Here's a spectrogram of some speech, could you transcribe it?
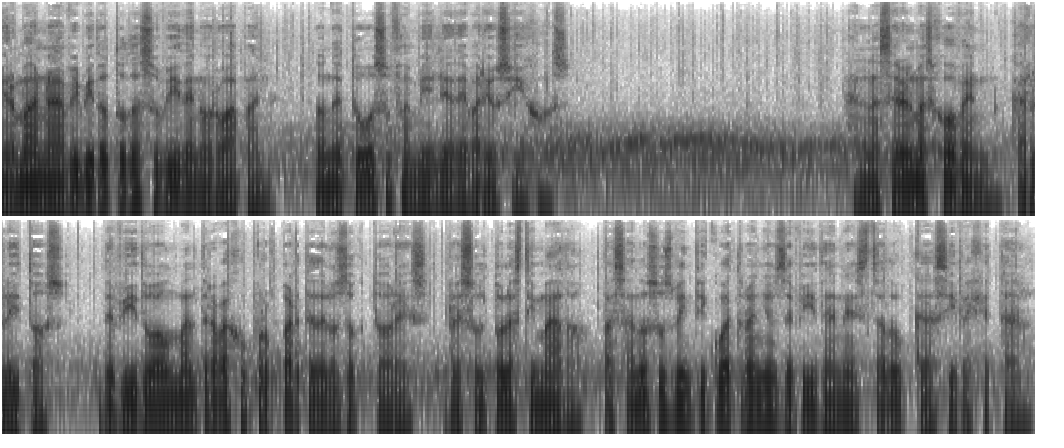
Mi hermana ha vivido toda su vida en Uruapan, donde tuvo su familia de varios hijos. Al nacer el más joven, Carlitos, debido a un mal trabajo por parte de los doctores, resultó lastimado, pasando sus 24 años de vida en estado casi vegetal.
